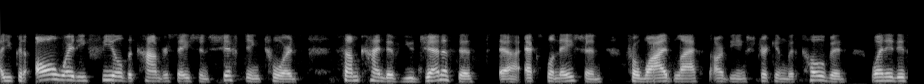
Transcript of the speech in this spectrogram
Uh, you can already feel the conversation shifting towards some kind of eugenicist uh, explanation for why blacks are being stricken with COVID when it is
